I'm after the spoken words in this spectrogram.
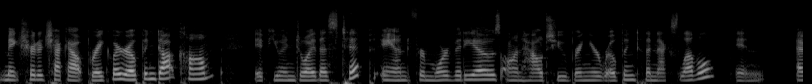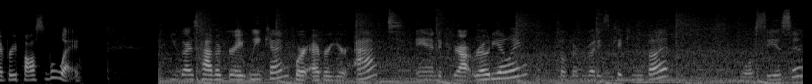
Make sure to check out breakawayroping.com if you enjoy this tip and for more videos on how to bring your roping to the next level in every possible way. You guys have a great weekend wherever you're at, and if you're out rodeoing, hope everybody's kicking butt. We'll see you soon.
